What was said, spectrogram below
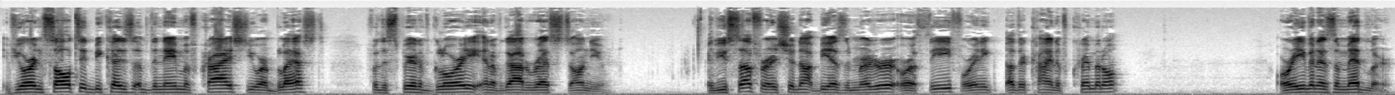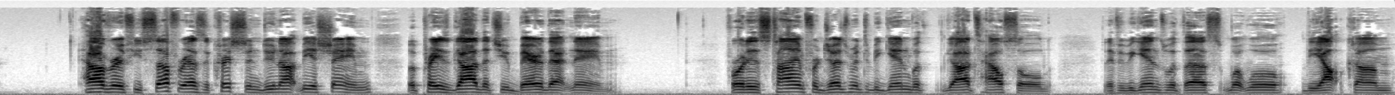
If you are insulted because of the name of Christ, you are blessed for the Spirit of glory and of God rests on you. If you suffer, it should not be as a murderer or a thief or any other kind of criminal or even as a meddler. However, if you suffer as a Christian, do not be ashamed, but praise God that you bear that name. For it is time for judgment to begin with God's household. And if it begins with us, what will the outcome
